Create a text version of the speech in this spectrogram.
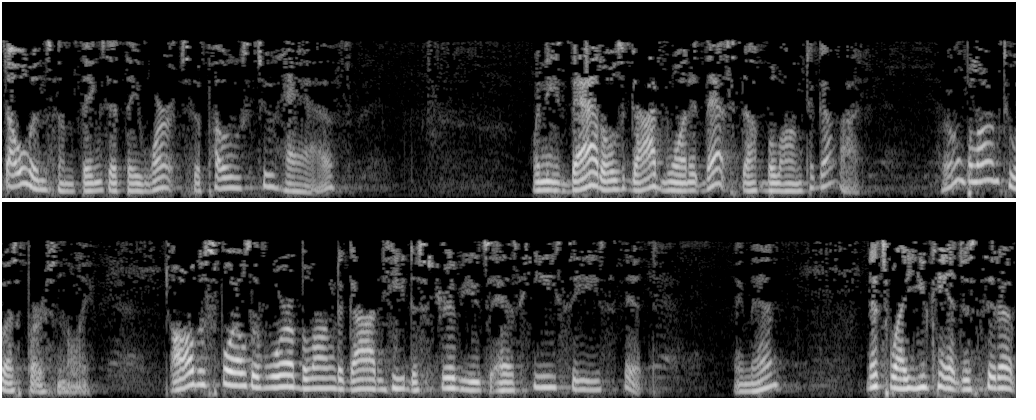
stolen some things that they weren't supposed to have. When these battles, God wanted that stuff belonged to God. It don't belong to us personally. All the spoils of war belong to God, and He distributes as He sees fit. Amen? That's why you can't just sit up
